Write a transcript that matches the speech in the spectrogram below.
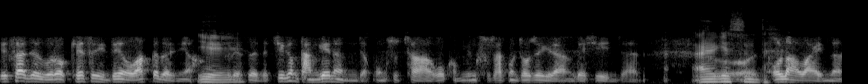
역사적으로 개선이 되어 왔거든요. 예. 그래서 지금 단계는 이제 공수처하고 검경수사권 조정이라는 것이 이제 알겠습니다. 어, 올라와 있는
